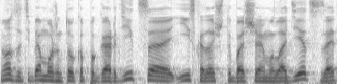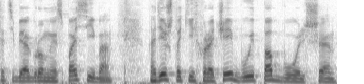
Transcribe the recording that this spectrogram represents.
Ну а за тебя можно только погордиться и сказать, что ты большая молодец, за это тебе огромное спасибо. Надеюсь, что таких врачей будет побольше.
